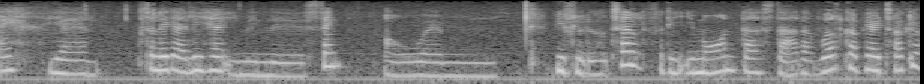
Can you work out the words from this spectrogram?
Hej, ja, så ligger jeg lige her i min øh, seng, og øhm, vi er flyttet hotel, fordi i morgen der starter World Cup her i Tokyo,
